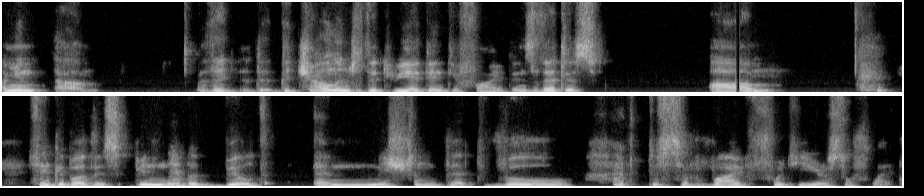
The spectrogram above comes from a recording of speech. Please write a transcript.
I mean, um, the, the, the, challenge that we identified, and that is, um, think about this. We never built a mission that will have to survive 40 years of flight.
